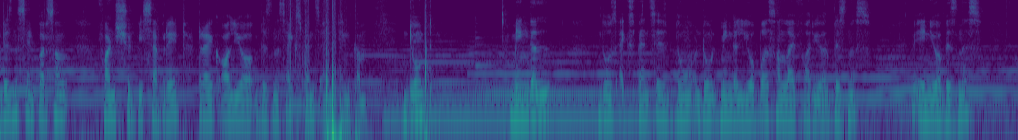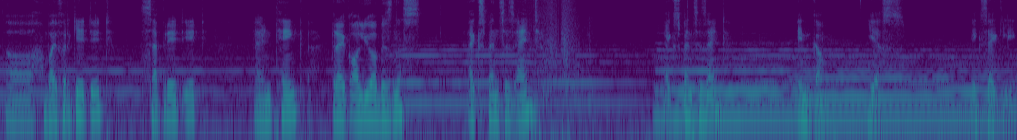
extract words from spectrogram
Business and personal funds should be separate. Track all your business expense and income. Don't mingle those expenses. Don't don't mingle your personal life or your business in your business. Uh, bifurcate it separate it and think track all your business expenses and expenses and income. Yes exactly.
